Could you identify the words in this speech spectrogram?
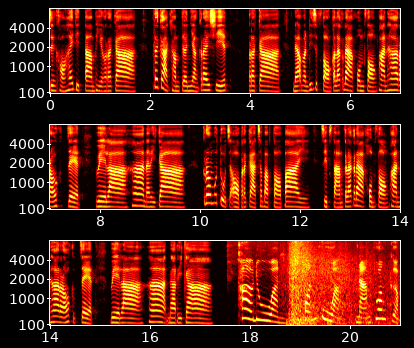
จึงขอให้ติดตามพยากรณ์อากาศ ประกาศคำเตือนอย่างใกล้ชิดประกาศ ณ วันที่ 12 กรกฎาคม 2567 เวลา 5 นาฬิกา กรมอุตุจะออกประกาศฉบับต่อไป 13 กรกฎาคม 2567 เวลา 5 นาฬิกา ข่าวด่วนฝนป่วง น้ำท่วมเกือบ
